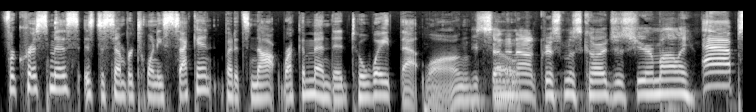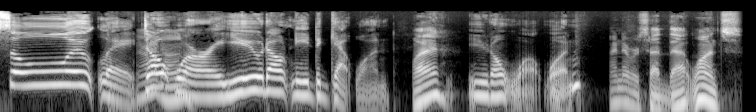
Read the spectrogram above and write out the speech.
for Christmas is December 22nd, but it's not recommended to wait that long. You sending So- out Christmas cards this year, Molly? Absolutely. Don't worry. You don't need to get one. What? You don't want one. I never said that once.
